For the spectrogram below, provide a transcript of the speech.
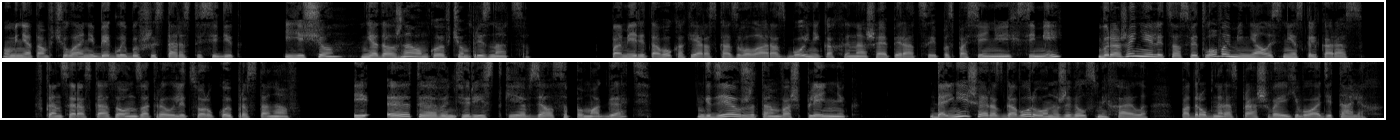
У меня там в чулане беглый бывший староста сидит. И еще я должна вам кое в чем признаться. По мере того, как я рассказывала о разбойниках и нашей операции по спасению их семей, выражение лица Светлова менялось несколько раз. В конце рассказа он закрыл лицо рукой, простонав. «И этой авантюристке я взялся помогать? Где уже там ваш пленник?» Дальнейшие разговоры он уже вел с Михайло, подробно расспрашивая его о деталях.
